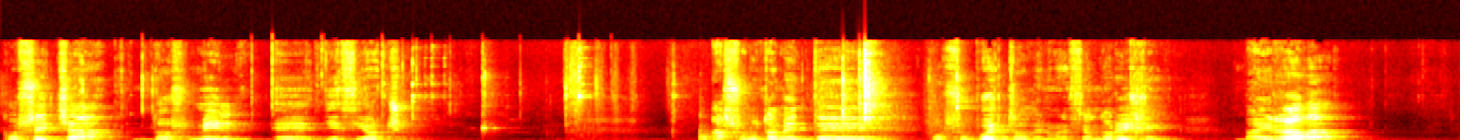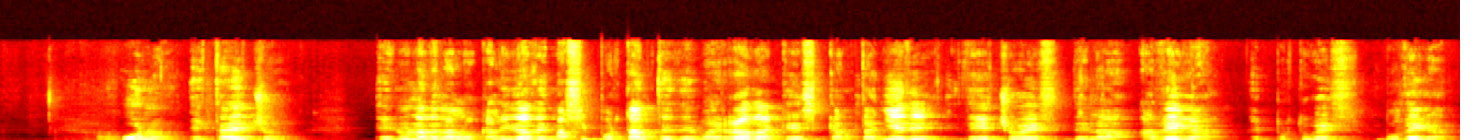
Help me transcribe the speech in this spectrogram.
cosecha 2018. Absolutamente, por supuesto, denominación de origen Bairrada. Uno está hecho en una de las localidades más importantes de Bairrada, que es Cantañede, de hecho es de la adega, en portugués bodega,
